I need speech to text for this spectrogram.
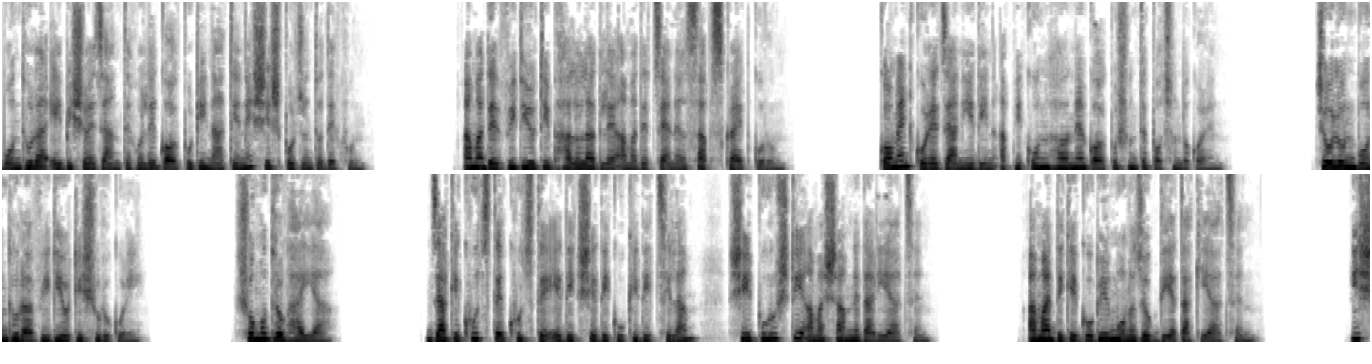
বন্ধুরা এ বিষয়ে জানতে হলে গল্পটি না টেনে শেষ পর্যন্ত দেখুন। আমাদের ভিডিওটি ভালো লাগলে আমাদের চ্যানেল সাবস্ক্রাইব করুন। কমেন্ট করে জানিয়ে দিন আপনি কোন ধরনের গল্প শুনতে পছন্দ করেন। চলুন বন্ধুরা ভিডিওটি শুরু করি। সমুদ্র ভাইয়া, যাকে খুঁজতে খুঁজতে এদিক সেদিক উকি দিচ্ছিলাম, সেই পুরুষটি আমার সামনে দাঁড়িয়ে আছেন। আমার দিকে গভীর মনোযোগ দিয়ে তাকিয়ে আছেন। ইস,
